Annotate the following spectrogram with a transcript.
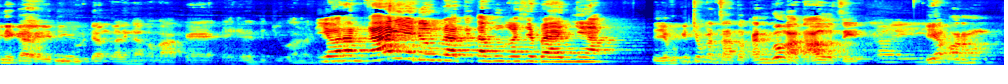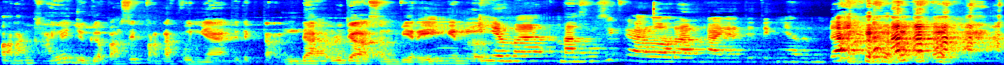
ini kali di gudang kali nggak kepake. Ya dijual aja. Ya orang kaya dong berarti tabung gasnya banyak. Ya mungkin cuma satu kan gue nggak tahu sih. Oh Ya orang orang kaya juga pasti pernah punya titik terendah. Lu jangan sembiringin lu. Iya, Ma. Masa sih kalau orang kaya titiknya rendah?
